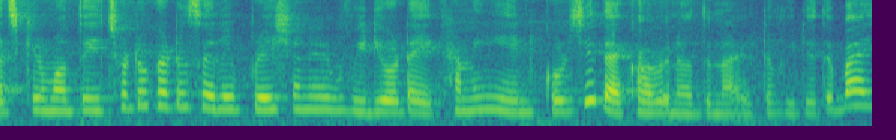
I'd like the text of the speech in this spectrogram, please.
আজকের মতো এই ছোটোখাটো সেলিব্রেশনের ভিডিওটা এখানেই এন্ড করছি। দেখা হবে নতুন আরেকটা ভিডিওতে বাই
